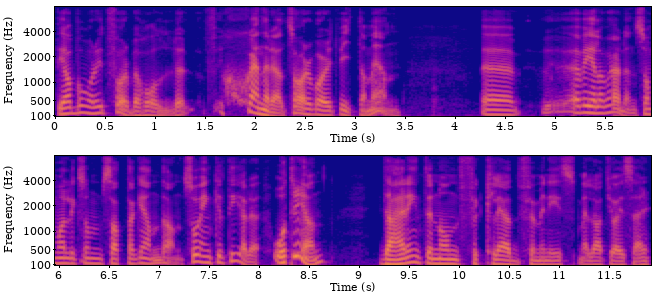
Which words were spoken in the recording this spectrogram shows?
det har varit förbehåll, generellt så har det varit vita män. Eh, över hela världen som har liksom satt agendan. Så enkelt är det. Återigen, det här är inte någon förklädd feminism eller att jag är så här,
